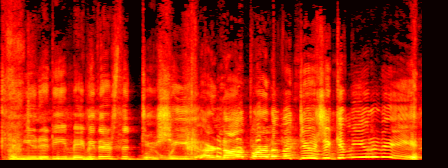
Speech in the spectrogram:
community. Maybe there's the douche. We are not part of a douching community.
